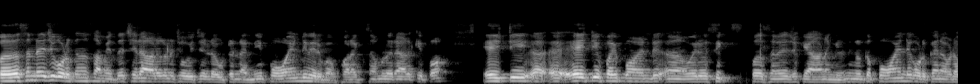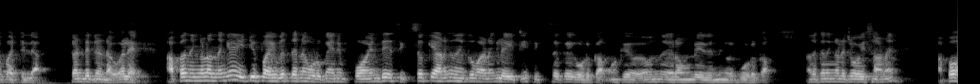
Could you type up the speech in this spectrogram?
പെർസെന്റേജ് കൊടുക്കുന്ന സമയത്ത് ചില ആളുകൾ ചോദിച്ച ഡൗട്ട് ഉണ്ടായിരുന്നു. ഈ പോയിന്റ് വരുമ്പോൾ ഫോർ എക്സാമ്പിൾ ഒരാൾക്ക് ഇപ്പോൾ എയ്റ്റി എയ്റ്റി ഫൈവ് പോയിന്റ് ഒരു സിക്സ് പെർസെന്റേജ് ഒക്കെ ആണെങ്കിൽ നിങ്ങൾക്ക് പോയിന്റ് കൊടുക്കാൻ അവിടെ പറ്റില്ല. കണ്ടിട്ടുണ്ടാവും അല്ലേ? അപ്പം നിങ്ങൾ ഒന്നെങ്കിൽ എയ്റ്റി ഫൈവ് തന്നെ കൊടുക്കാം. ഇനി പോയിന്റ് സിക്സ് ഒക്കെ ആണെങ്കിൽ നിങ്ങൾക്ക് വേണമെങ്കിൽ എയ്റ്റി സിക്സ് ഒക്കെ കൊടുക്കാം. ഓക്കെ ഒന്ന് റൗണ്ട് ചെയ്ത് നിങ്ങൾക്ക് കൊടുക്കാം. അതൊക്കെ നിങ്ങളുടെ ചോയ്സ് ആണ്. അപ്പോൾ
